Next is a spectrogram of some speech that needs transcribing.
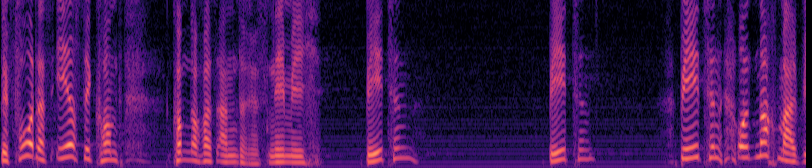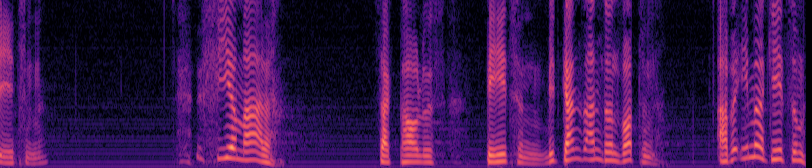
bevor das Erste kommt, kommt noch was anderes, nämlich beten, beten, beten und nochmal beten. Viermal, sagt Paulus, beten, mit ganz anderen Worten. Aber immer geht es um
